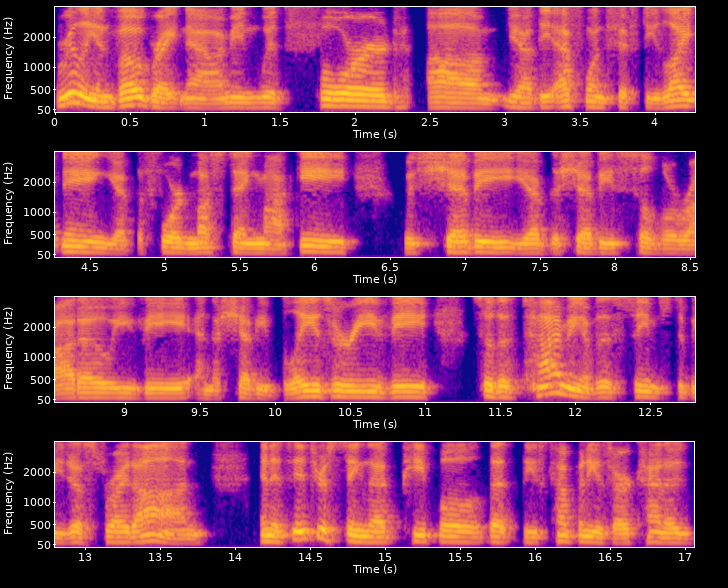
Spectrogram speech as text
really in vogue right now. I mean, with Ford, um, you have the F 150 Lightning, you have the Ford Mustang Mach E. With Chevy, you have the Chevy Silverado EV and the Chevy Blazer EV. So the timing of this seems to be just right on. And it's interesting that people, that these companies are kind of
